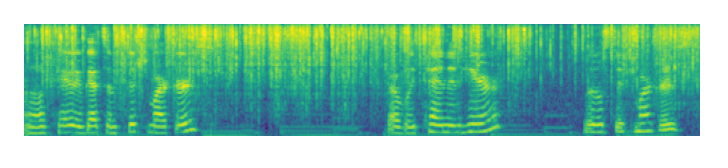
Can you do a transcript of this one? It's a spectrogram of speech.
Okay, we've got some stitch markers. Probably 10 in here. Little stitch markers.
